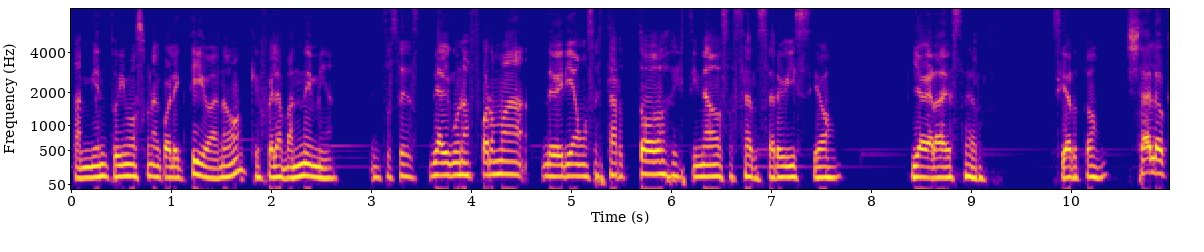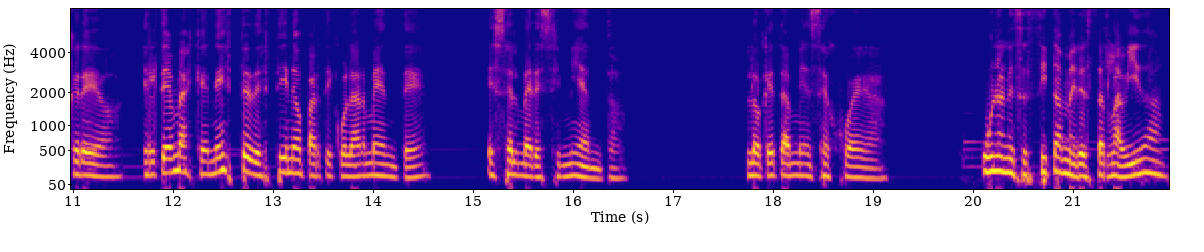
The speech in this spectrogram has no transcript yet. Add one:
también tuvimos una colectiva, ¿no? Que fue la pandemia. Entonces, de alguna forma, deberíamos estar todos destinados a hacer servicio y agradecer, ¿cierto? Ya lo creo. El tema es que en este destino particularmente es el merecimiento lo que también se juega. ¿Uno necesita merecer la vida?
